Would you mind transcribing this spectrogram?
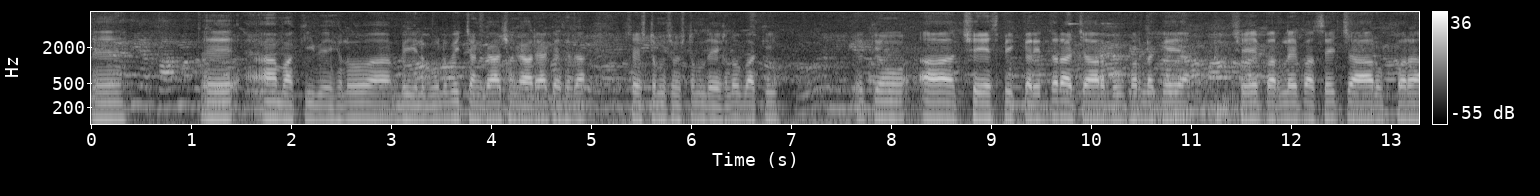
ਤੇ ਤੇ ਆ ਬਾਕੀ ਵੇਖ ਲਓ ਆ ਬੇਲ ਬੁਲ ਵੀ ਚੰਗਾ ਸ਼ਿੰਗਾਰਿਆ ਕਿਸੇ ਦਾ ਸਿਸਟਮ ਸਿਸਟਮ ਦੇਖ ਲਓ ਬਾਕੀ। ਇਹ ਕਿਉਂ? ਆ 6 ਸਪੀਕਰ ਇੱਧਰ ਆ ਚਾਰ ਬੂਫਰ ਲੱਗੇ ਆ 6 ਪਰਲੇ ਪਾਸੇ ਚਾਰ ਉੱਪਰ ਆ।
